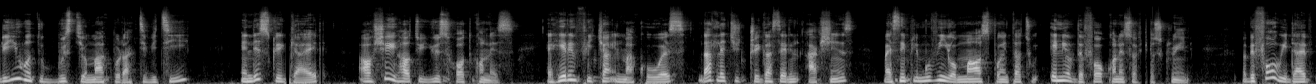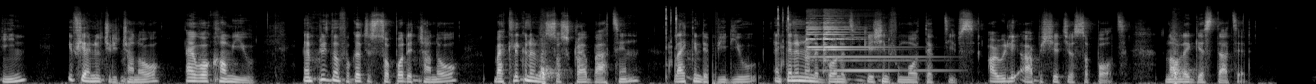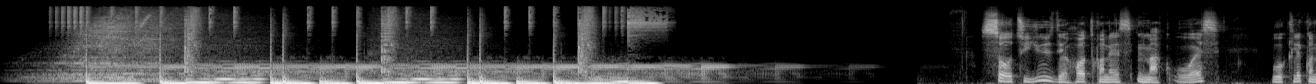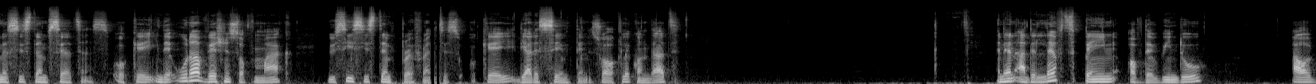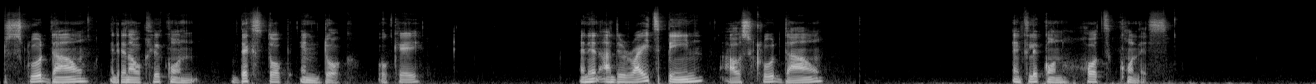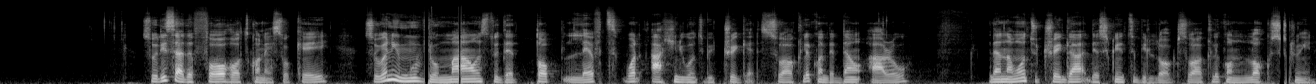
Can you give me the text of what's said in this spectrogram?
Do you want to boost your Mac productivity? In this quick guide, I'll show you how to use hot corners, a hidden feature in macOS that lets you trigger certain actions by simply moving your mouse pointer to any of the four corners of your screen. But before we dive in, if you are new to the channel, I welcome you. And please don't forget to support the channel by clicking on the subscribe button, liking the video, and turning on the bell notification for more tech tips. I really appreciate your support. Now let's get started. So to use the hot corners in Mac OS, we'll click on the system settings. Okay, in the older versions of Mac, you see system preferences. Okay, they are the same thing. So I'll click on that. And then at the left pane of the window, I'll scroll down and then I'll click on desktop and dock. Okay. And then at the right pane, I'll scroll down and click on hot corners. So these are the four hot corners, okay? So when you move your mouse to the top left, what action do you want to be triggered? So I'll click on the down arrow. Then I want to trigger the screen to be locked. So I'll click on lock screen.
